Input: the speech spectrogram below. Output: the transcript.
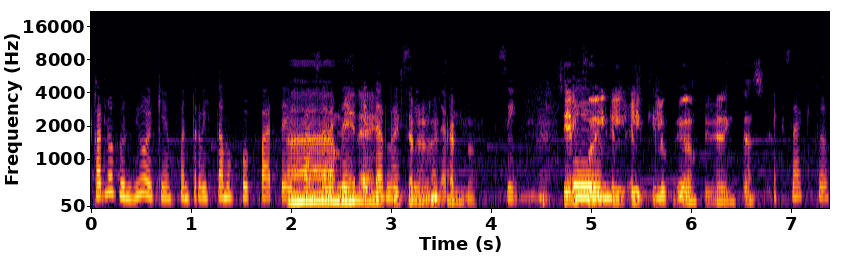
Carlos Verdiu, el quien fue entrevistamos por parte para Ah, saber de mira, Eternal entrevistaron a Cylinder. Sí, Sí, él fue Em, el, el que lo creó en primera instancia. exacto.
